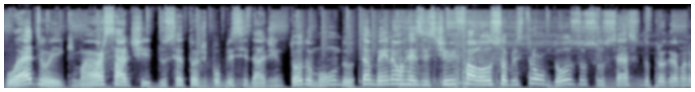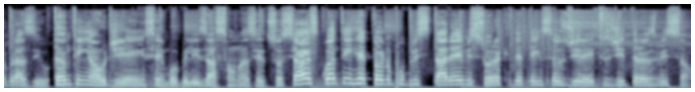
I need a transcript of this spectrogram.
o Edwick, maior site do setor de publicidade em todo o mundo, também não resistiu e falou sobre o estrondoso sucesso do programa no Brasil, tanto em audiência e mobilização nas redes sociais, quanto em retorno publicitário à emissora que detém seus direitos de transmissão.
